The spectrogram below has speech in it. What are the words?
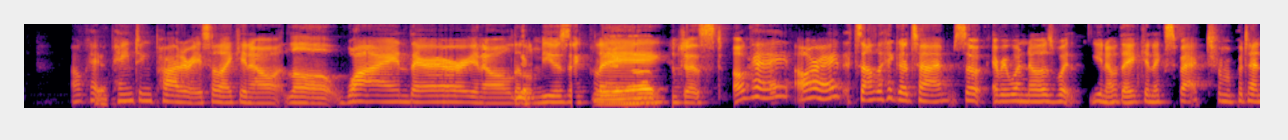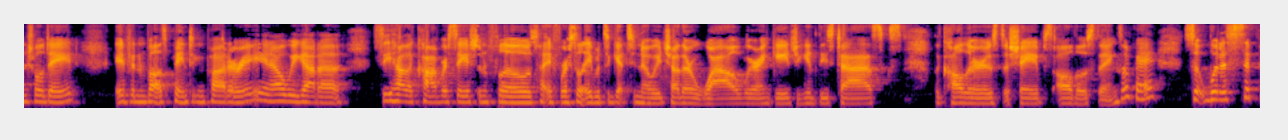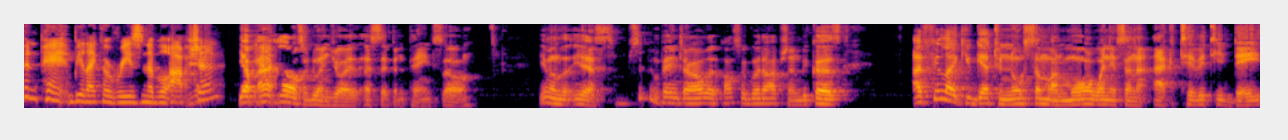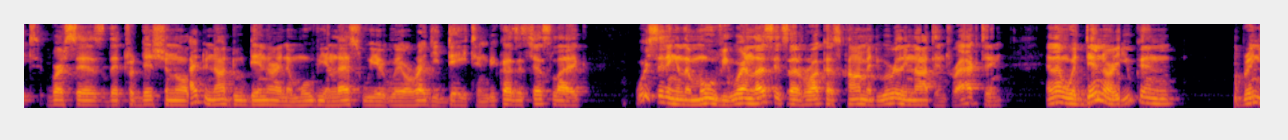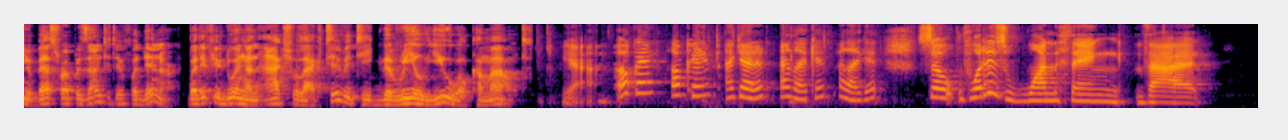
Okay, yeah. painting pottery. So like, you know, little wine there, you know, a little music playing. Yeah. Just okay, all right. It sounds like a good time. So everyone knows what, you know, they can expect from a potential date. If it involves painting pottery, you know, we gotta see how the conversation flows, if we're still able to get to know each other while we're engaging in these tasks, the colors, the shapes, all those things. Okay. So would a sip and paint be like a reasonable option? Yep, yeah. I also do enjoy a sip and paint. So even the, yes, sipping paint are also a good option because I feel like you get to know someone more when it's an activity date versus the traditional. I do not do dinner in a movie unless we're, we're already dating because it's just like we're sitting in the movie where unless it's a ruckus comedy, we're really not interacting. And then with dinner, you can bring your best representative for dinner. But if you're doing an actual activity, the real you will come out. Yeah. Okay. Okay. I get it. I like it. I like it. So, what is one thing that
